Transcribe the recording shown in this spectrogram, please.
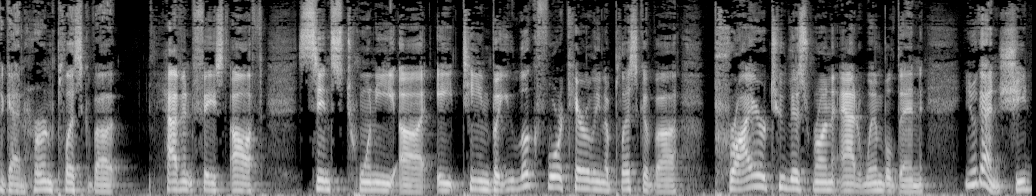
Again, her and Pliskova haven't faced off since 2018. But you look for Karolina Pliskova prior to this run at Wimbledon you know, again, she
